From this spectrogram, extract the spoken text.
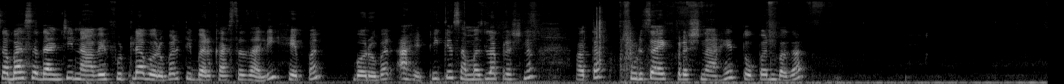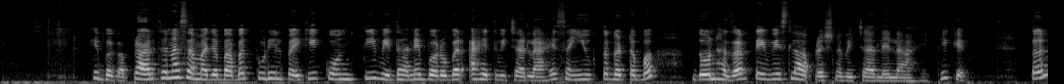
सभासदांची नावे फुटल्याबरोबर ती बरखास्त झाली हे पण बरोबर आहे. ठीक आहे? समजला प्रश्न? आता पुढचा एक प्रश्न आहे तो पण बघा. हे बघा प्रार्थना समाजाबाबत पुढीलपैकी कोणती विधाने बरोबर आहेत विचारलं आहे? संयुक्त गटब दोन हजार तेवीसला हा प्रश्न विचारलेला आहे. ठीक आहे? तर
